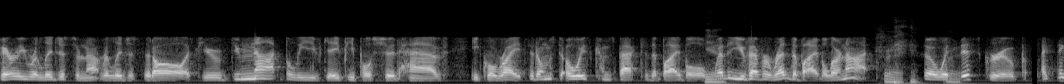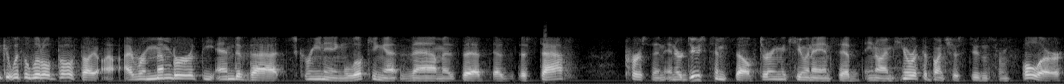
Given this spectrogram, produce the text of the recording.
very religious or not religious at all, if you do not believe gay people should have equal rights, it almost always comes back to the Bible, yeah. whether you've ever read the Bible or not. Right. So with right. this group, I think it was a little of both. I, I remember at the end of that screening looking at them as that as the staff person introduced himself during the Q&A and said, you know, I'm here with a bunch of students from Fuller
